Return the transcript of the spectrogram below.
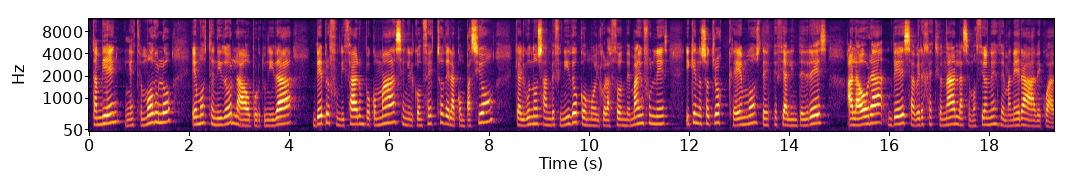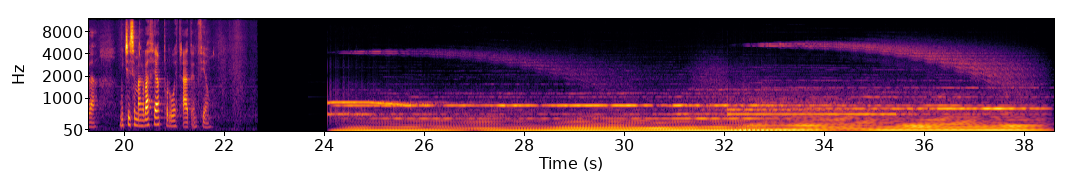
También en este módulo hemos tenido la oportunidad de profundizar un poco más en el concepto de la compasión que algunos han definido como el corazón de mindfulness y que nosotros creemos de especial interés a la hora de saber gestionar las emociones de manera adecuada. Muchísimas gracias por vuestra atención.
